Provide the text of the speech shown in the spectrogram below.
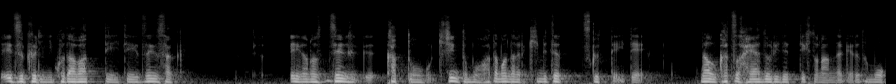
絵作りにこだわっていて前作映画の全カットをきちんともう頭の中で決めて作っていてなおかつ早撮りでっていう人なんだけれども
